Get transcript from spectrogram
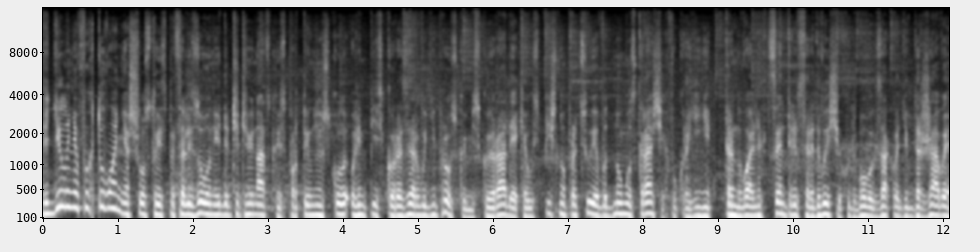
Відділення фехтування 6-ї спеціалізованої дитячо-юнацької спортивної школи Олімпійського резерву Дніпровської міської ради, яке успішно працює в одному з кращих в Україні тренувальних центрів серед вищих учбових закладів держави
